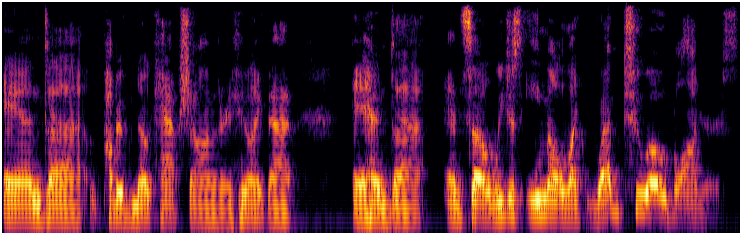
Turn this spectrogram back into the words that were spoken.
and uh, probably with no caption on it or anything like that. And uh, and so we just emailed like Web 2.0 bloggers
